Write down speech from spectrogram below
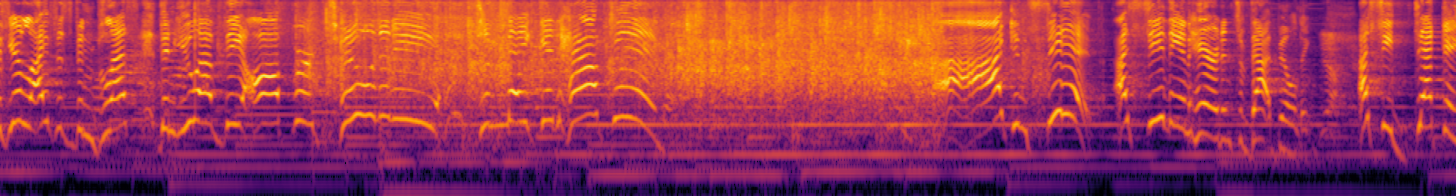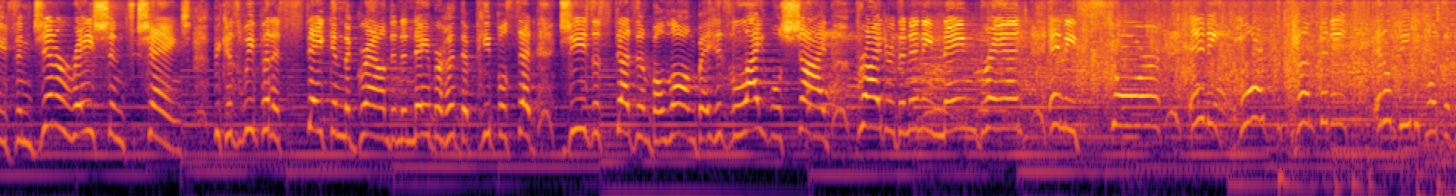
if your life has been blessed, then you have the opportunity to make it happen I, I can see it. I see the inheritance of that building. Yeah. I see decades and generations change because we put a stake in the ground in a neighborhood that people said Jesus doesn't belong, but his light will shine brighter than any name brand, any store, any corporate company. It'll be because of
